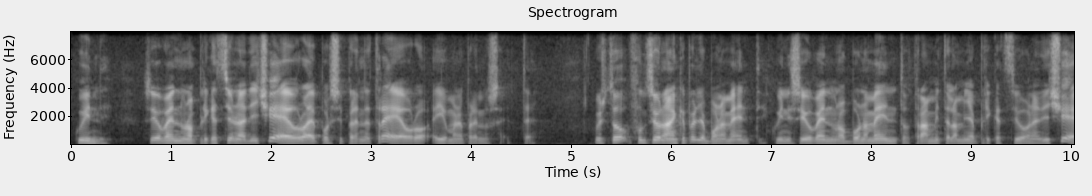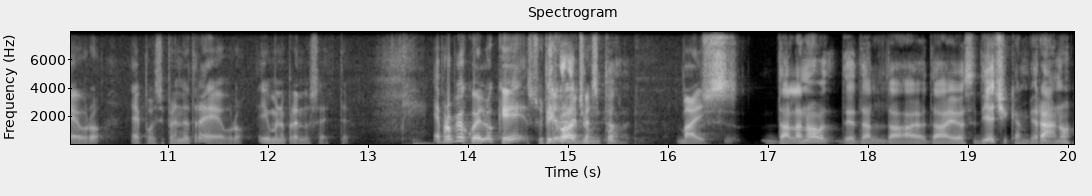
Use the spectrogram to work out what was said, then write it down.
Quindi, se io vendo un'applicazione a 10 euro, Apple si prende 3 euro e io me ne prendo 7. Questo funziona anche per gli abbonamenti, quindi se io vendo un abbonamento tramite la mia applicazione a 10 euro, Apple si prende 3 euro e io me ne prendo 7. È proprio quello che succede Piccola aggiunta. Spot... Vai. Dalla nuova, da, da, da, iOS 10 cambierà, no?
